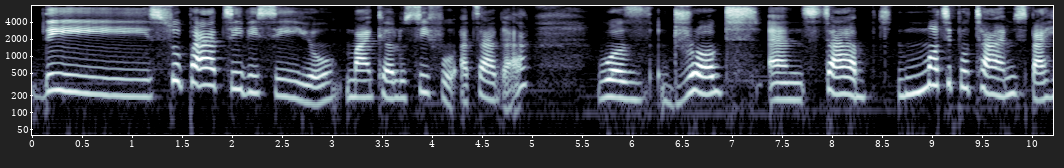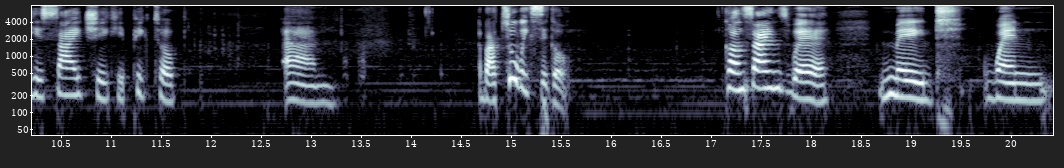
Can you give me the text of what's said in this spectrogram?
the Super TV CEO, Michael Usifo Ataga, was drugged and stabbed multiple times by his side chick he picked up um, about two weeks ago. Consigns were made when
